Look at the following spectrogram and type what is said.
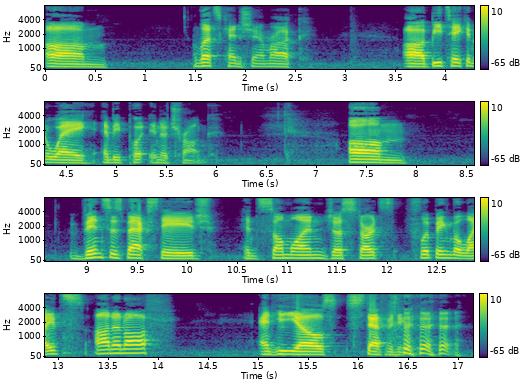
um, lets Ken Shamrock uh, be taken away and be put in a trunk. Um, Vince is backstage, and someone just starts flipping the lights on and off and he yells, Stephanie.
